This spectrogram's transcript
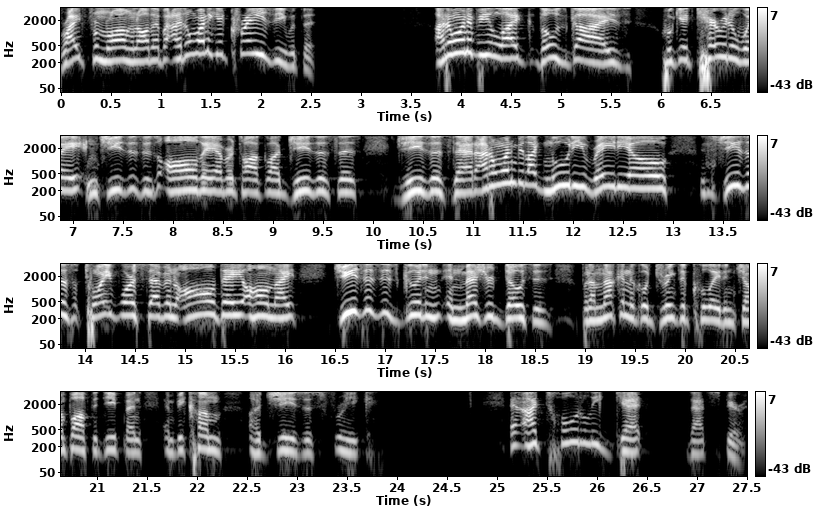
right from wrong and all that? But I don't want to get crazy with it. I don't want to be like those guys who get carried away and Jesus is all they ever talk about. Jesus this, Jesus that. I don't want to be like Moody Radio. It's Jesus 24 7 all day, all night. Jesus is good in, in measured doses, but I'm not going to go drink the Kool Aid and jump off the deep end and become a Jesus freak. And I totally get that spirit.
